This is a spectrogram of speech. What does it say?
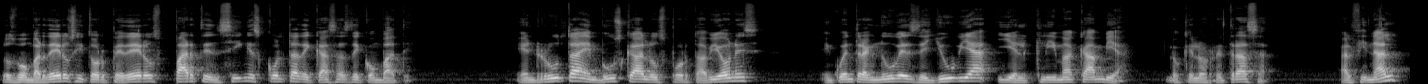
Los bombarderos y torpederos parten sin escolta de casas de combate. En ruta en busca a los portaaviones Encuentran nubes de lluvia y el clima cambia, lo que los retrasa. Al final,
